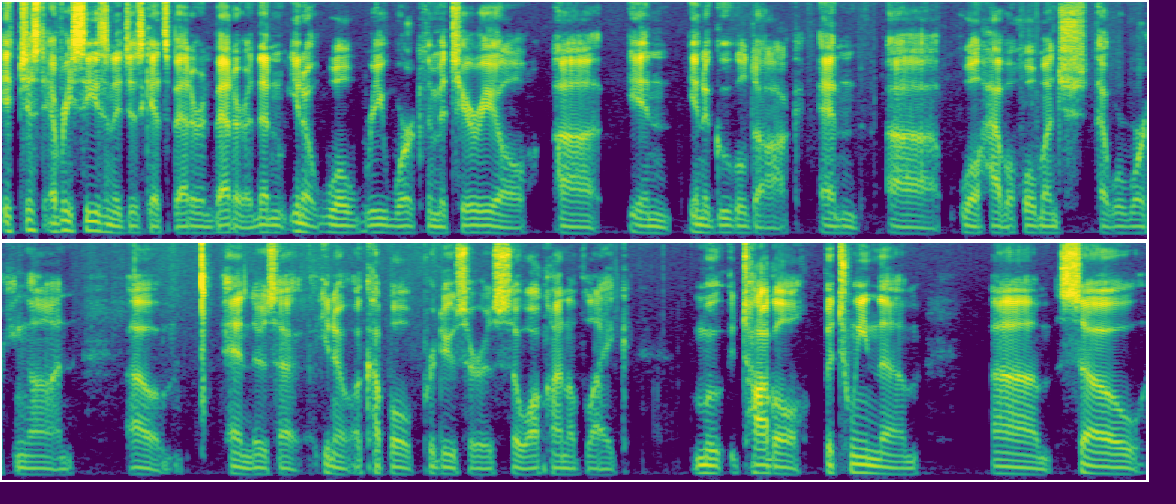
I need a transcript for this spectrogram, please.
it just every season it just gets better and better and then you know we'll rework the material uh, in in a google doc and uh, we'll have a whole bunch that we're working on um, and there's a you know a couple producers so i'll kind of like mo- toggle between them um, so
